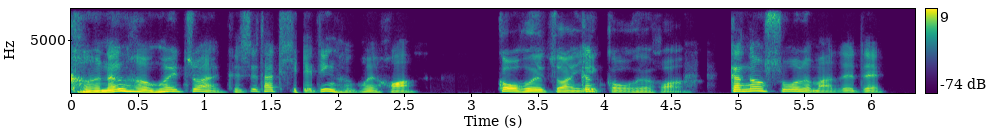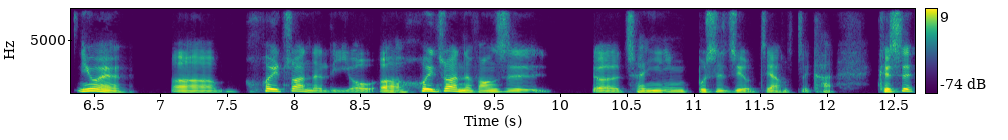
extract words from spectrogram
可能很会赚，可是他铁定很会花，够会赚也够会花。刚刚说了嘛，对不对？因为呃，会赚的理由，呃，会赚的方式，呃，成因不是只有这样子看，可是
